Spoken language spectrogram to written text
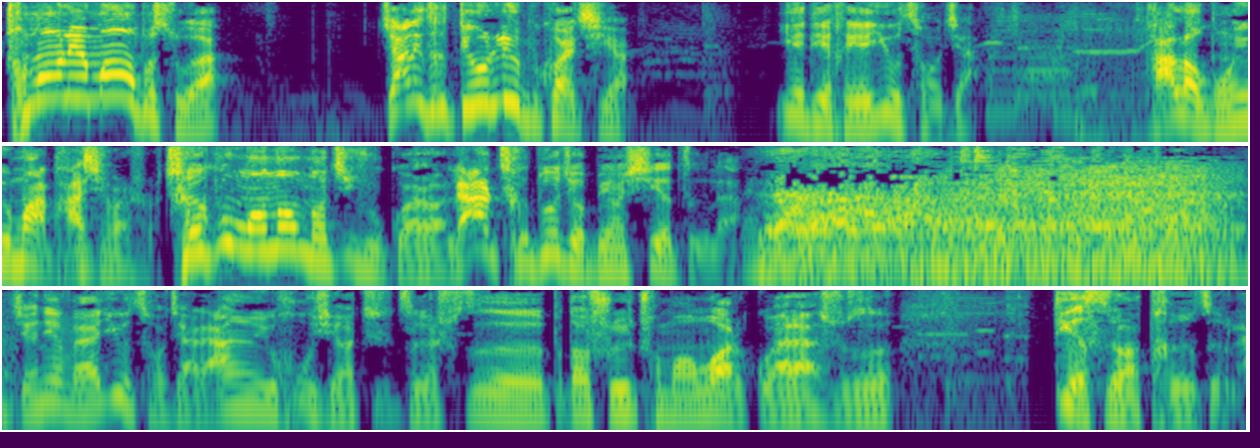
出门连门不锁，家里头丢六百块钱，夜店黑夜又吵架。她老公又骂她媳妇儿说，车库门能不能继续关上？俩人车多久被人卸走了？今天晚上又吵架，俩人又互相指责，说是不知道谁出门忘了关了，说是电视上偷走了。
